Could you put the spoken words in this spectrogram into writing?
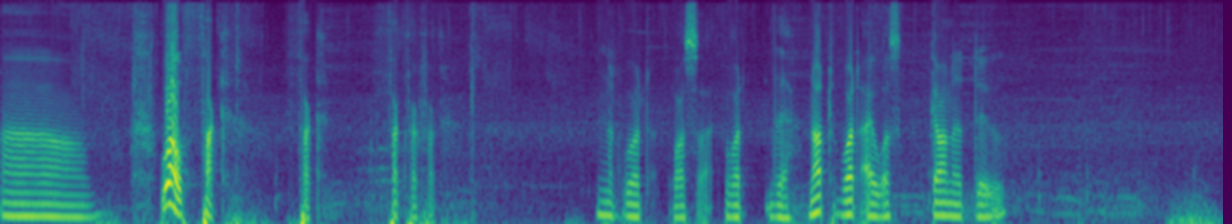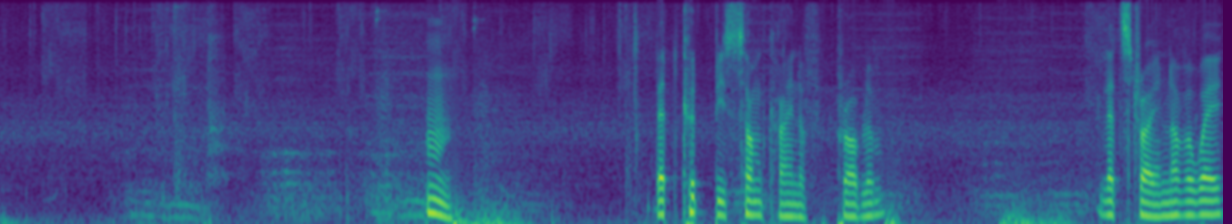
Um, whoa, fuck, fuck, fuck, fuck, fuck. Not what was I, what the not what I was gonna do. Hmm. That could be some kind of problem. Let's try another way.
